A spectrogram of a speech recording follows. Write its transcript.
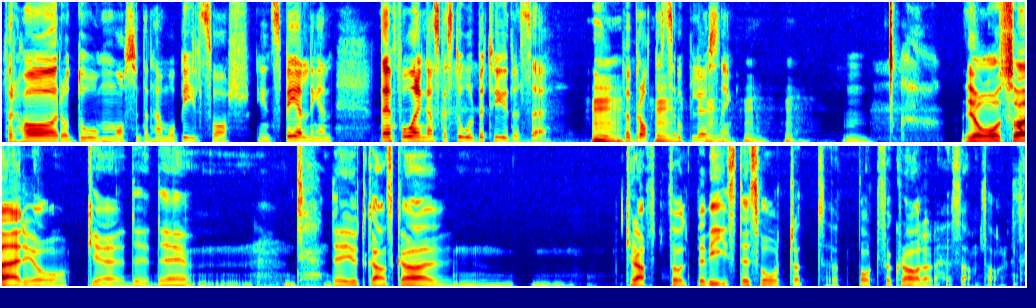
förhör och dom och så den här mobilsvarsinspelningen den får en ganska stor betydelse mm. för brottets mm. upplösning. Mm. Mm. mm. Ja, så är det ju och eh, det, det, det, är ju ett ganska mm, kraftfullt bevis. Det är svårt att, att bortförklara det här samtalet.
